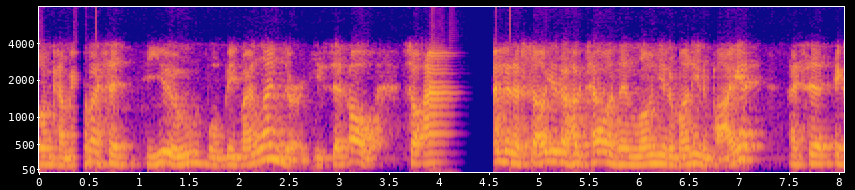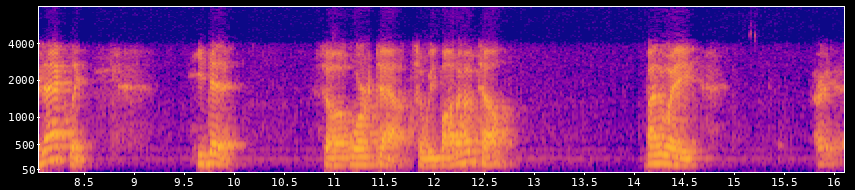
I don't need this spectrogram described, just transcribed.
Loan coming? I said, "You will be my lender." And he said, "Oh, so I, I'm going to sell you the hotel and then loan you the money to buy it?" I said, "Exactly." He did it. So it worked out. So we bought a hotel. By the way, are,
